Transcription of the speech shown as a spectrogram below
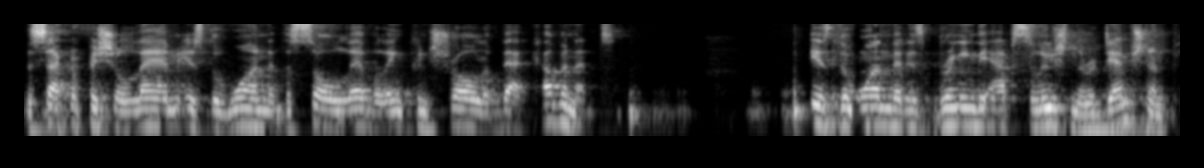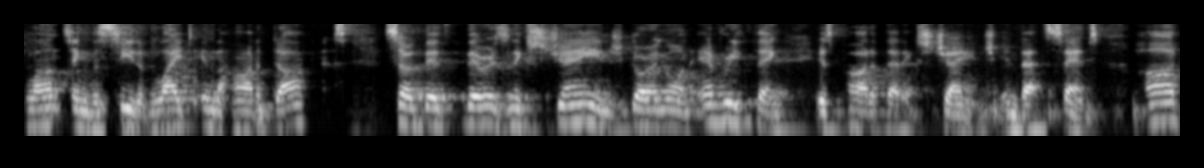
The sacrificial lamb is the one at the soul level in control of that covenant, is the one that is bringing the absolution, the redemption, and planting the seed of light in the heart of darkness. So there, there is an exchange going on. Everything is part of that exchange in that sense. Hard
